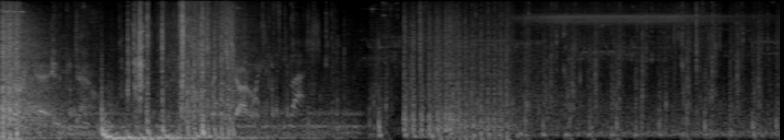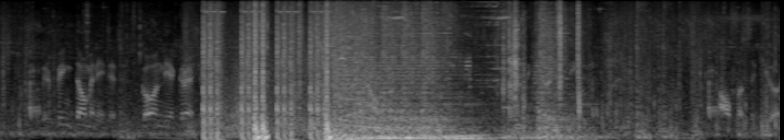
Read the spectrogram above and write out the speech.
Securing A. Enemy down. Losing Charlie. Flash. We're being dominated. Go on the aggression. Securing C. Alpha secure.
